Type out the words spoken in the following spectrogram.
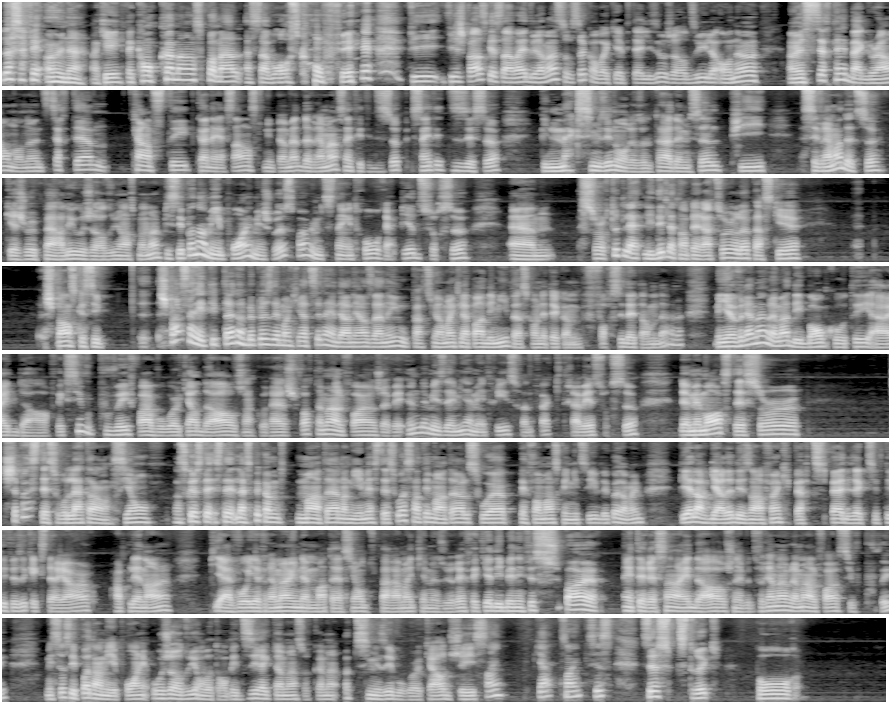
Là, ça fait un an, OK? Fait qu'on commence pas mal à savoir ce qu'on fait. puis, puis je pense que ça va être vraiment sur ça qu'on va capitaliser aujourd'hui. On a un certain background, on a une certaine quantité de connaissances qui nous permettent de vraiment synthétiser ça, synthétiser ça puis de maximiser nos résultats à domicile. Puis c'est vraiment de ça que je veux parler aujourd'hui en ce moment. Puis c'est pas dans mes points, mais je veux juste faire une petite intro rapide sur ça. Euh, sur toute l'idée de la température, là, parce que euh, je pense que c'est. Je pense que ça a été peut-être un peu plus démocratisé dans les dernières années, ou particulièrement avec la pandémie, parce qu'on était comme forcé d'être en dedans. là. Mais il y a vraiment, vraiment des bons côtés à être dehors. Fait que si vous pouvez faire vos workouts dehors, j'encourage fortement à le faire. J'avais une de mes amies à maîtrise, fun qui travaillait sur ça. De mémoire, c'était sur je sais pas si c'était sur l'attention. Parce que c'était l'aspect comme mental, en guillemets. C'était soit santé mentale, soit performance cognitive, de quoi de même. Puis elle regardait des enfants qui participaient à des activités physiques extérieures en plein air. Puis elle voyait vraiment une augmentation du paramètre qu'elle mesurait. Fait qu'il y a des bénéfices super intéressants à être dehors. Je vous invite vraiment, vraiment à le faire si vous pouvez. Mais ça, c'est pas dans mes points. Aujourd'hui, on va tomber directement sur comment optimiser vos workouts. J'ai 5, 4, 5, 6, 6 petits trucs pour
